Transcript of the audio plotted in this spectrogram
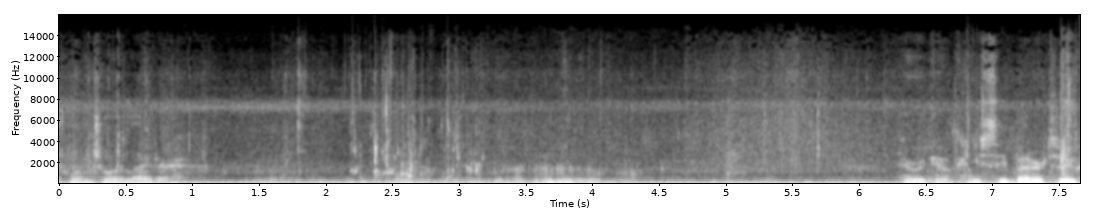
to enjoy later. Here we go. Can you see better too?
